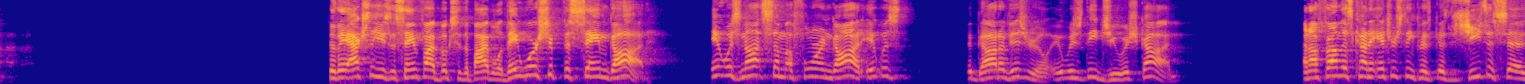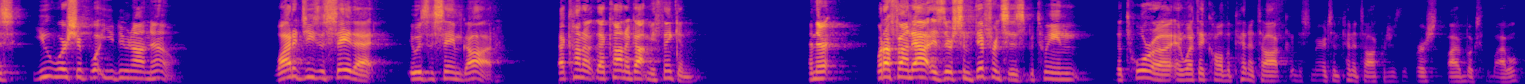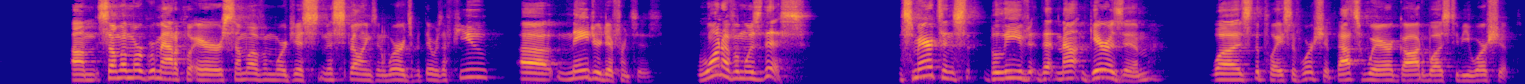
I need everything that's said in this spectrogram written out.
so they actually use the same five books of the Bible. They worship the same God. It was not some foreign God, it was the God of Israel, it was the Jewish God. And I found this kind of interesting because Jesus says, You worship what you do not know. Why did Jesus say that? It was the same God. That kind of that kind of got me thinking. And there, what I found out is there's some differences between the Torah and what they call the Pentateuch, the Samaritan Pentateuch, which is the first five books of the Bible. Um, some of them were grammatical errors, some of them were just misspellings in words, but there was a few uh, major differences. One of them was this: the Samaritans believed that Mount Gerizim was the place of worship. That's where God was to be worshipped.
